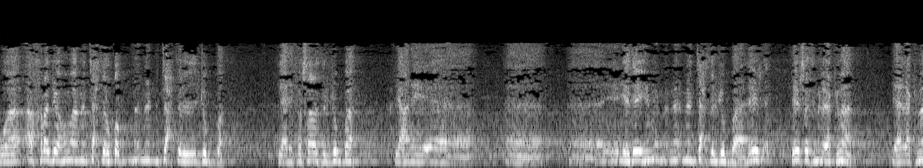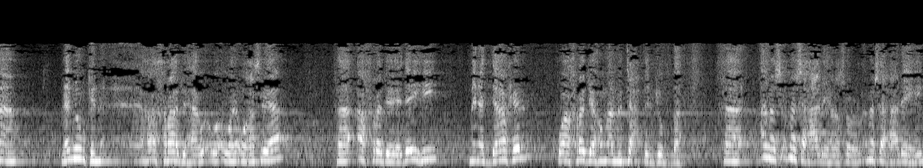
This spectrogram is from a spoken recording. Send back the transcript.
وأخرجهما من تحت القب من تحت الجبة. يعني فصارت الجبة يعني آه، آه، آه، يديه من تحت الجبة. ليست من الأكمام. لأن الأكمام لم يمكن إخراجها وغسلها فأخرج يديه من الداخل وأخرجهما من تحت الجبة. فمسح عليه رسول الله مسح عليه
